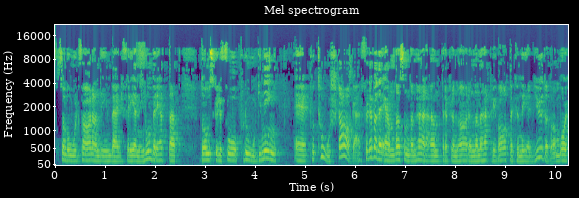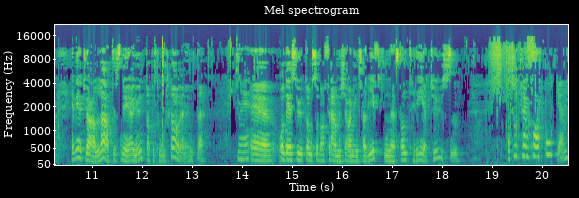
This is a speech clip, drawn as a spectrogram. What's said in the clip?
som var ordförande i en vägförening. Hon berättade att de skulle få plogning eh, på torsdagar. För det var det enda som den här entreprenören, den här privata kunde erbjuda dem. Och jag vet ju alla att det snöar ju inte bara på torsdagar inte. Nej. Eh, och dessutom så var framkörningsavgiften nästan 3000. Jag tog fram kartboken.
